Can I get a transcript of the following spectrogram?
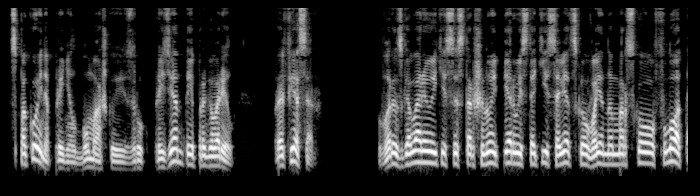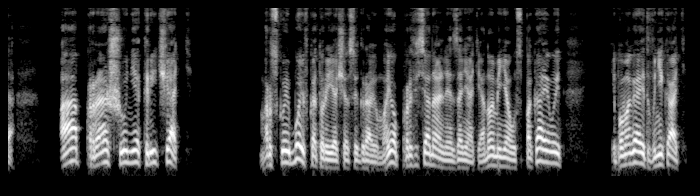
спокойно принял бумажку из рук презента и проговорил. «Профессор, вы разговариваете со старшиной первой статьи Советского военно-морского флота. Попрошу не кричать. Морской бой, в который я сейчас играю, мое профессиональное занятие. Оно меня успокаивает и помогает вникать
